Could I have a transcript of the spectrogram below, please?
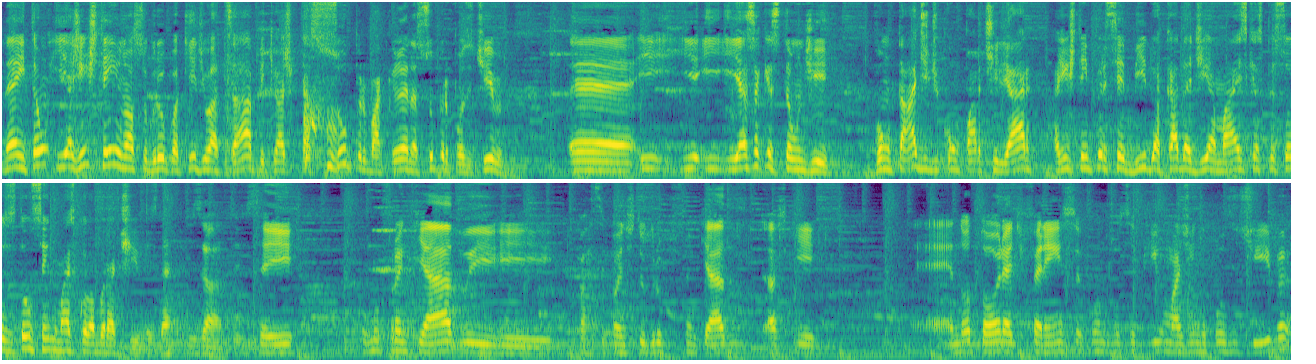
né? Então, e a gente tem o nosso grupo aqui de WhatsApp que eu acho que tá super bacana, super positivo é, e, e, e essa questão de vontade de compartilhar, a gente tem percebido a cada dia mais que as pessoas estão sendo mais colaborativas, né? Exato. Isso aí, como franqueado e, e participante do grupo franqueado, acho que é notória a diferença quando você cria uma agenda positiva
